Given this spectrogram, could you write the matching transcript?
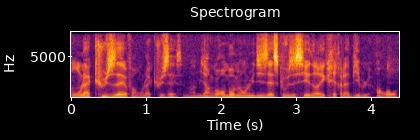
on l'accusait, enfin on l'accusait, c'est un bien grand mot, mais on lui disait est-ce que vous essayez de réécrire la Bible, en gros?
